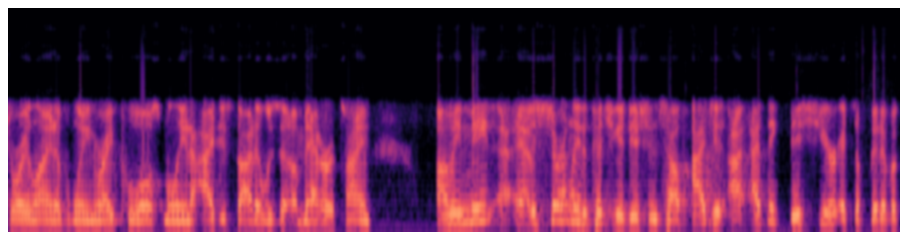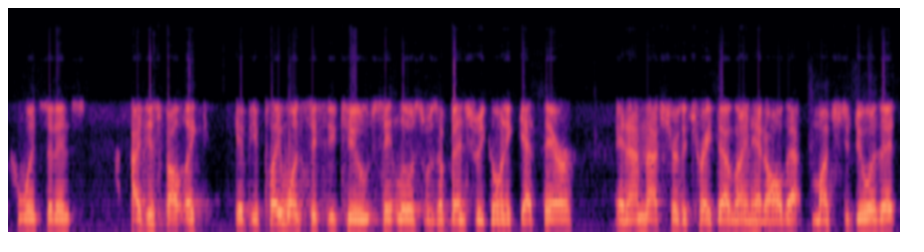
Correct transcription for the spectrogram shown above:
storyline of Wainwright, Pujols, Molina. I just thought it was a matter of time. I mean, maybe, uh, certainly the pitching additions help. I just I, I think this year it's a bit of a coincidence. I just felt like if you play 162, St. Louis was eventually going to get there, and I'm not sure the trade deadline had all that much to do with it.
